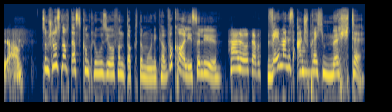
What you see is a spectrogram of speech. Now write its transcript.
ja. Zum Schluss noch das Conclusio von Dr. Monika Vogrolli. Salü. Hallo, servus. Wenn man es ansprechen möchte,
